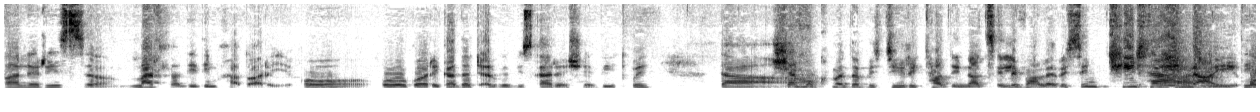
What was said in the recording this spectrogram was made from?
ვალერის მართლა დიდი მხატვარი იყო ყოველგვარი გადაჭერბების გარეშე ვიტყვი და შემოქმედების ძირითადი ნაწილი ვალერისი მთისინა იყო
